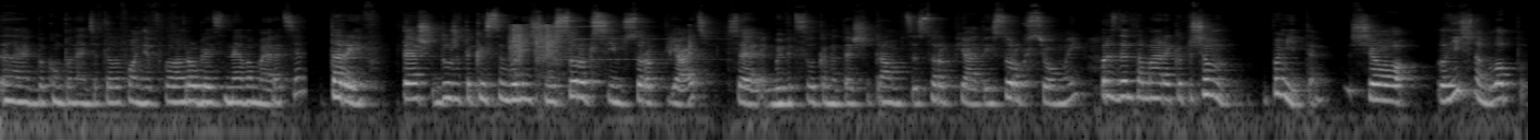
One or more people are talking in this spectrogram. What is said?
е, якби компонентів телефонів роблять не в Америці. Тариф теж дуже такий символічний 47-45. Це якби відсилка на те, що Трамп це 45-й, 47-й президент Америки. Причому помітьте, що логічно було б,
